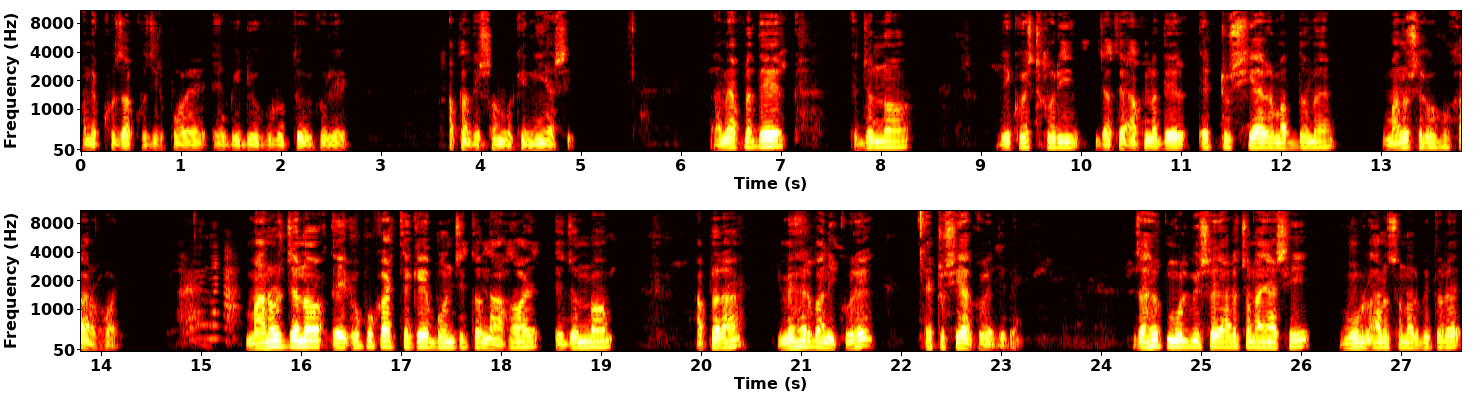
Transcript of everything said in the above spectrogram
অনেক খোঁজাখুঁজির পরে এই ভিডিওগুলো তৈরি করে আপনাদের সম্মুখে নিয়ে আসি। আমি আপনাদের জন্য রিকোয়েস্ট করি যাতে আপনাদের একটু শেয়ারের মাধ্যমে মানুষের উপকার হয়। মানুষ যেন এই উপকার থেকে বঞ্চিত না হয়, এজন্য আপনারা মেহরবানি করে একটু শেয়ার করে দিবেন। যাই হোক, মূল বিষয়ে আলোচনায় আসি। মূল আলোচনার ভিতরে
